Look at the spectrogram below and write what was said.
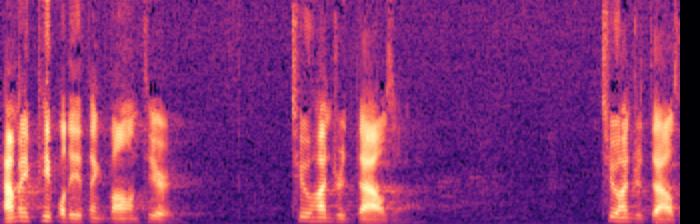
How many people do you think volunteered? 200,000. 200,000.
